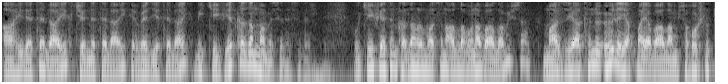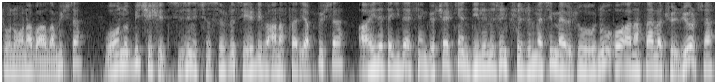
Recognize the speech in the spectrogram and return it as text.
ahirete layık, cennete layık, ebediyete layık bir keyfiyet kazanma meselesidir. O keyfiyetin kazanılmasını Allah ona bağlamışsa, marziyatını öyle yapmaya bağlamışsa, hoşnutluğunu ona bağlamışsa, ve onu bir çeşit sizin için sırrı, sihirli bir anahtar yapmışsa, ahirete giderken, göçerken dilinizin çözülmesi mevzunu o anahtarla çözüyorsa,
